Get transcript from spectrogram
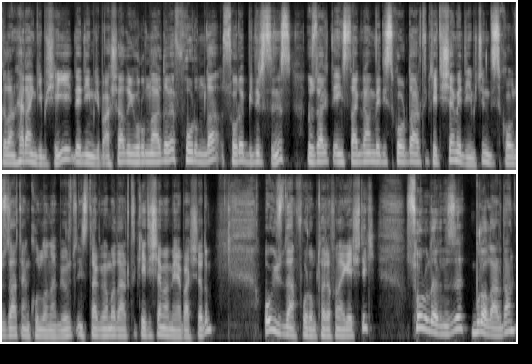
takılan herhangi bir şeyi dediğim gibi aşağıda yorumlarda ve forumda sorabilirsiniz. Özellikle Instagram ve Discord'da artık yetişemediğim için Discord'u zaten kullanamıyoruz. Instagram'a da artık yetişememeye başladım. O yüzden forum tarafına geçtik. Sorularınızı buralardan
